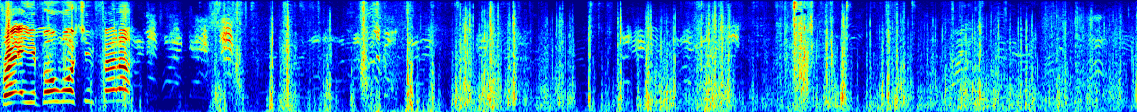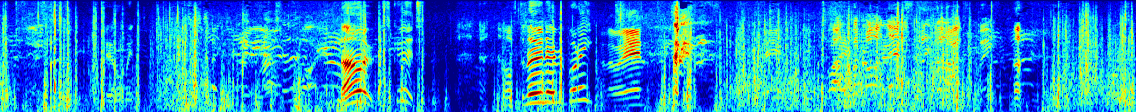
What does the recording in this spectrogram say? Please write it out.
Brett, are you ball watching, fella? Filming. No, it's good. Afternoon, everybody. Hello, Ian.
